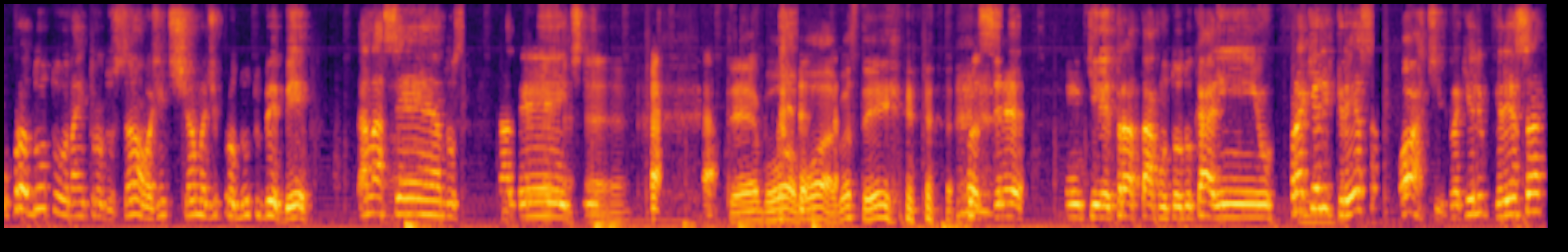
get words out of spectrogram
o produto na introdução a gente chama de produto bebê. Está nascendo, está leite. É, é. é boa, boa, gostei. Você tem que tratar com todo carinho, para que ele cresça forte, para que ele cresça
